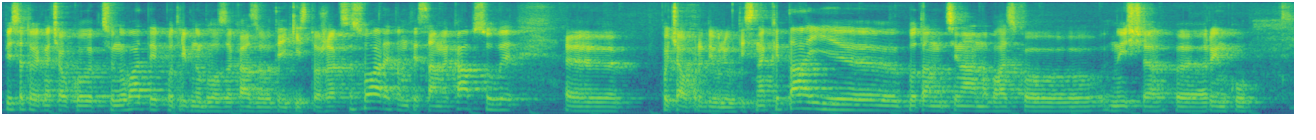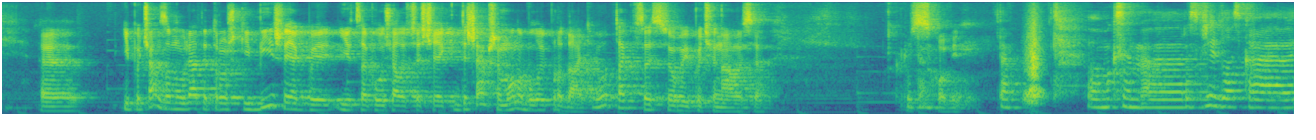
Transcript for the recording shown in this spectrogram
Після того, як почав колекціонувати, потрібно було заказувати якісь теж аксесуари, там ті самі капсули. Почав придивлюватись на Китай, е, бо там ціна набагато нижча е, ринку. Е, І почав замовляти трошки більше, якби, і це вийшло ще як дешевше, можна було і продати. І от так все з цього і починалося Круто. з хобі. Так. Максим, розкажіть, будь ласка,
